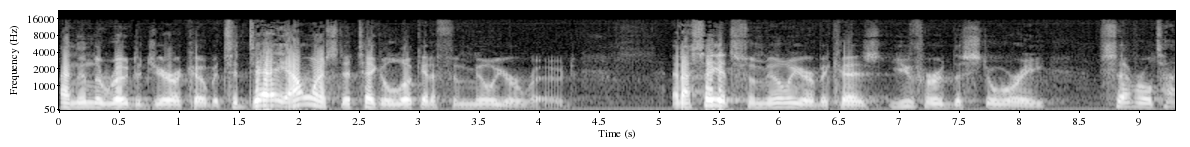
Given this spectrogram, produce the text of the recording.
And then the road to Jericho. But today, I want us to take a look at a familiar road. And I say it's familiar because you've heard the story several times.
